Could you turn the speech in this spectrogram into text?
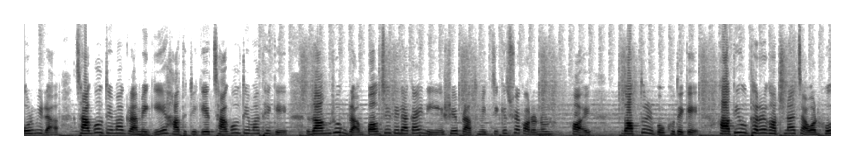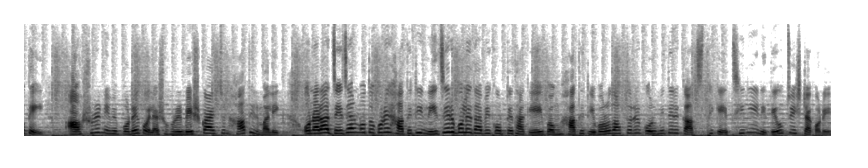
কর্মীরা ছাগলডিমা গ্রামে গিয়ে হাতিটিকে ছাগলডিমা থেকে রাংরুম গ্রাম পঞ্চায়েত এলাকায় নিয়ে এসে প্রাথমিক চিকিৎসা করানো হয়। দপ্তরের পক্ষ থেকে। হাতি উদ্ধারের ঘটনায় চাওয়ার হতেই আসরে নেমে পড়ে কৈলাসহরের বেশ কয়েকজন হাতির মালিক। ওনারা যে যার মতো করে হাতিটি নিজের বলে দাবি করতে থাকে এবং হাতিটি বন দপ্তরের কর্মীদের কাছ থেকে ছিনিয়ে নিতেও চেষ্টা করে।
